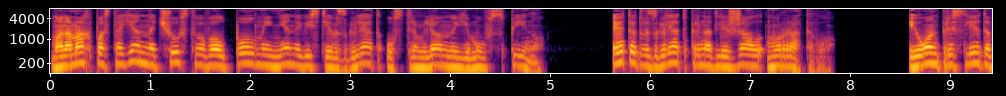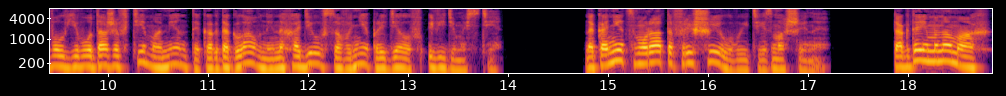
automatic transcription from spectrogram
Мономах постоянно чувствовал полный ненависти взгляд, устремленный ему в спину. Этот взгляд принадлежал Муратову. И он преследовал его даже в те моменты, когда главный находился вне пределов видимости. Наконец Муратов решил выйти из машины. Тогда и Мономах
